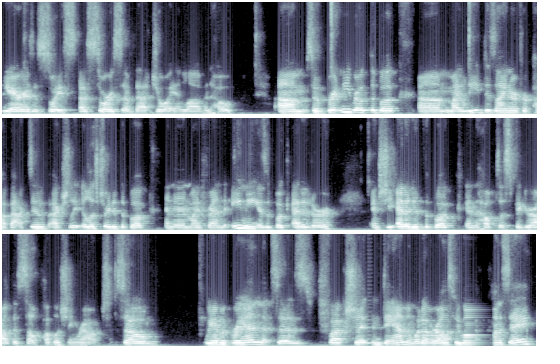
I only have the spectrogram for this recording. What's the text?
Pierre is a source, a source of that joy and love and hope. Um, so Brittany wrote the book. Um, my lead designer for Pup Active actually illustrated the book, and then my friend Amy is a book editor, and she edited the book and helped us figure out the self-publishing route. So we have a brand that says fuck shit and damn and whatever else we want to say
